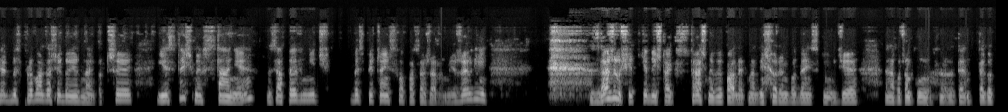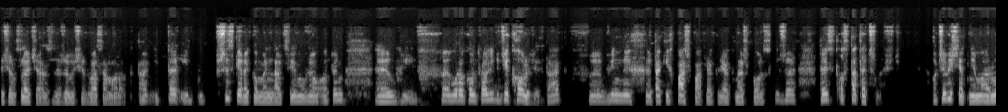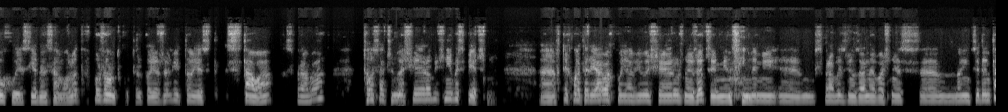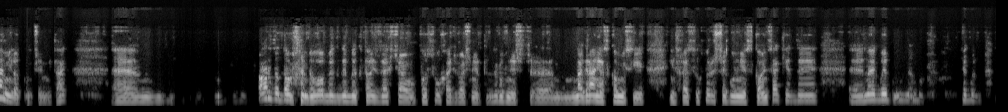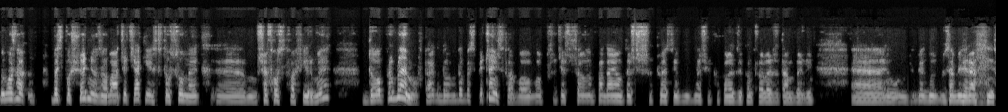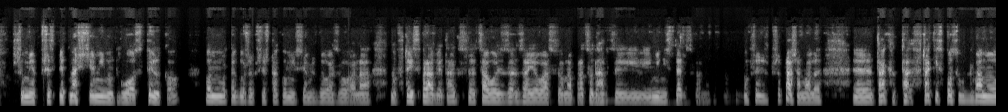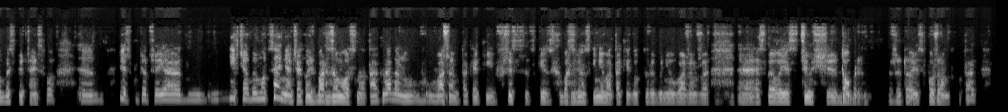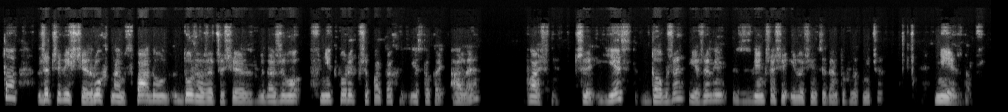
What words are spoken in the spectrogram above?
jakby sprowadza się do jednego. Czy jesteśmy w stanie zapewnić bezpieczeństwo pasażerom? Jeżeli Zdarzył się kiedyś tak straszny wypadek nad Jeziorem Bodeńskim, gdzie na początku ten, tego tysiąclecia zderzyły się dwa samoloty. Tak? I, te, I wszystkie rekomendacje mówią o tym e, w Eurokontroli gdziekolwiek. Tak? W innych takich paszpach jak, jak nasz polski, że to jest ostateczność. Oczywiście, jak nie ma ruchu, jest jeden samolot, w porządku, tylko jeżeli to jest stała sprawa, to zaczyna się robić niebezpiecznie. E, w tych materiałach pojawiły się różne rzeczy, między innymi sprawy związane właśnie z no, incydentami lotniczymi, tak? Bardzo dobrze byłoby, gdyby ktoś zechciał posłuchać właśnie również nagrania z Komisji Infrastruktury, szczególnie z końca, kiedy no jakby, jakby no można bezpośrednio zobaczyć, jaki jest stosunek szefostwa firmy do problemów, tak, do, do bezpieczeństwa, bo, bo przecież są, padają też kwestie, nasi koledzy kontrolerzy tam byli, e, jakby zabierali w sumie przez 15 minut głos tylko, pomimo tego, że przecież ta komisja była zwołana no, w tej sprawie, tak? Całość zajęła strona pracodawcy i, i ministerstwa. No, no przecież, przepraszam, ale e, tak, ta, w taki sposób dbamy o bezpieczeństwo. E, wiesz, Piotrze, ja nie chciałbym oceniać jakoś bardzo mocno, tak? Nadal uważam, tak jak i wszyscy chyba związki, nie ma takiego, który by nie uważał, że e, SPO jest czymś dobrym że to jest w porządku, tak? To rzeczywiście ruch nam spadł, dużo rzeczy się wydarzyło, w niektórych przypadkach jest ok, ale właśnie, czy jest dobrze, jeżeli zwiększa się ilość incydentów lotniczych? Nie jest dobrze.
